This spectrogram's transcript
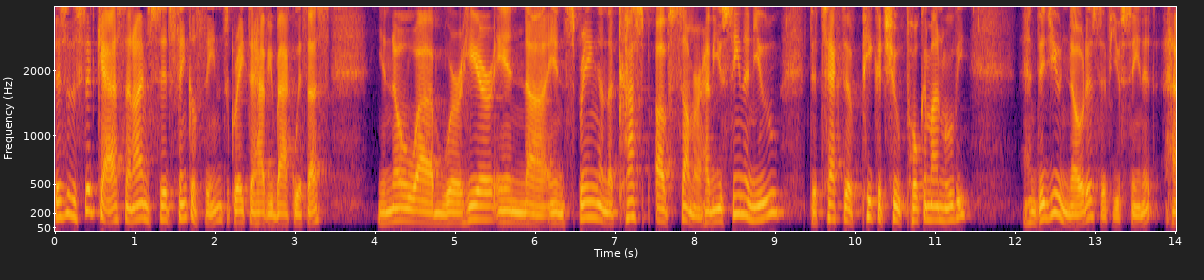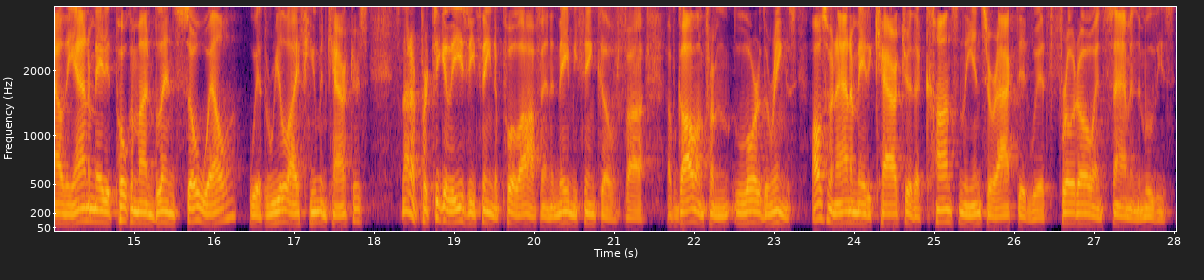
This is the Sidcast, and I'm Sid Finkelstein. It's great to have you back with us. You know, uh, we're here in uh, in spring on the cusp of summer. Have you seen the new Detective Pikachu Pokemon movie? And did you notice, if you've seen it, how the animated Pokemon blends so well with real life human characters? It's not a particularly easy thing to pull off, and it made me think of, uh, of Gollum from Lord of the Rings, also an animated character that constantly interacted with Frodo and Sam in the movies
